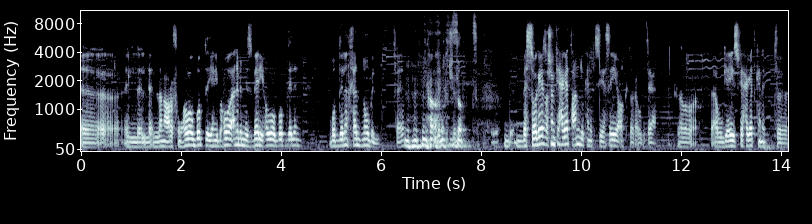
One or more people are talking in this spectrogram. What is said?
اللي, اللي أنا اعرفهم هو وبوب يعني هو أنا بالنسبة لي هو وبوب ديلن. بوب ديلن خد نوبل فاهم؟ آه، بالظبط. بس هو جايز عشان في حاجات عنده كانت سياسية أكتر أو بتاع. أو جايز في حاجات كانت آه،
